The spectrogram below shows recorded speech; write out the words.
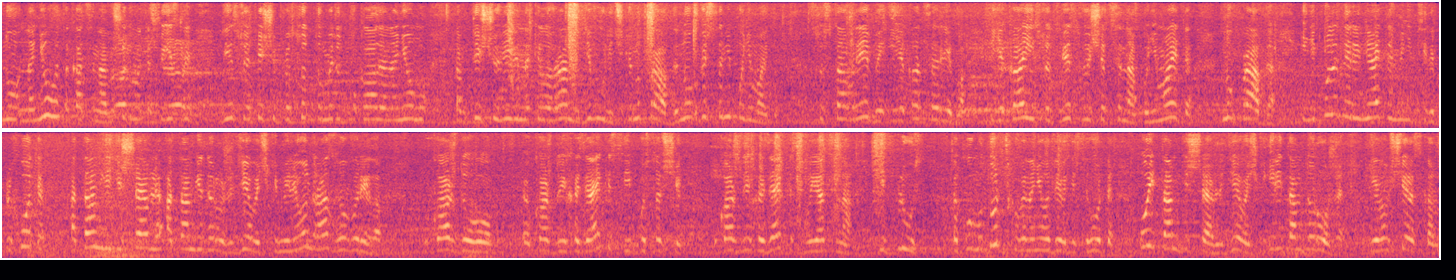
Ну на нього така ціна. Ви що думаєте, що якщо він стоїть 1500, то ми тут поклали на ньому там 1000 гривень на кілограм, дівулечки, ну правда, ну ви ж самі розумієте. Состав риби і яка це риба, і яка їй соответствуюча ціна, понімаєте? Ну правда. І ніколи не рівняйте мені ціни. Приходите, а там є дешевле, а там є дороже. Дівчатки, мільйон раз говорила. У кожного, у кожної хазяйки свій поставщик, у кожної хазяйки своя ціна. І плюс такому торчику ви на нього дивитеся, говорите, ой, там дешевле, дівчатки, і там дороже. Я вам ще раз кажу,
